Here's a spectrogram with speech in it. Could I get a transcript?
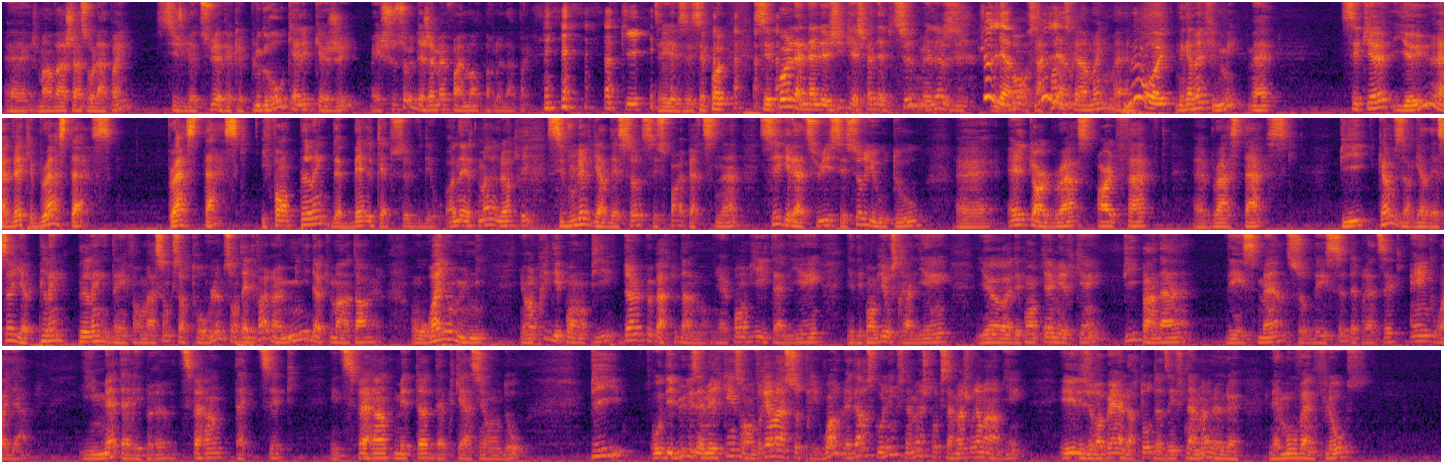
euh, je m'en vais à la chasse au lapin. Si je le tue avec le plus gros calibre que j'ai, mais je suis sûr de jamais faire mordre par le lapin. OK. C'est- pas, pas l'analogie que je fais d'habitude, mais là, je, Je l'aime, bon, ça je passe l'aime. quand même. euh, Mais ouais. On est quand même filmé, mais c'est qu'il y a eu avec Brass Task, Brass Task, ils font plein de belles capsules vidéo. Honnêtement, là, si vous voulez regarder ça, c'est super pertinent. C'est gratuit, c'est sur YouTube. Euh, Brass, Artifact, euh, Brass Task. Puis quand vous regardez ça, il y a plein, plein d'informations qui se retrouvent là. Ils sont allés faire un mini documentaire au Royaume-Uni. Ils ont pris des pompiers d'un peu partout dans le monde. Il y a un pompier italien, il y a des pompiers australiens, il y a des pompiers américains. Puis pendant des semaines, sur des sites de pratique incroyables, ils mettent à l'épreuve différentes tactiques et différentes méthodes d'application d'eau. Puis, au début, les Américains sont vraiment surpris. Wow, le gas cooling, finalement, je trouve que ça marche vraiment bien. Et les Européens, à leur tour, de dire finalement, le, le, le move and flow,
